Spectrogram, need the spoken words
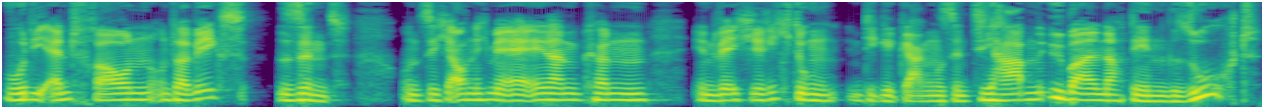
wo die Endfrauen unterwegs sind und sich auch nicht mehr erinnern können, in welche Richtung die gegangen sind. Sie haben überall nach denen gesucht,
